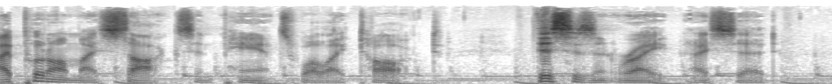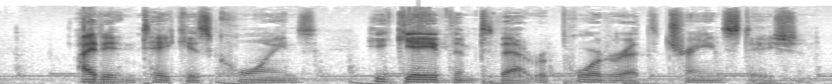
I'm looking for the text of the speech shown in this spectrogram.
I put on my socks and pants while I talked. This isn't right, I said. I didn't take his coins. He gave them to that reporter at the train station.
